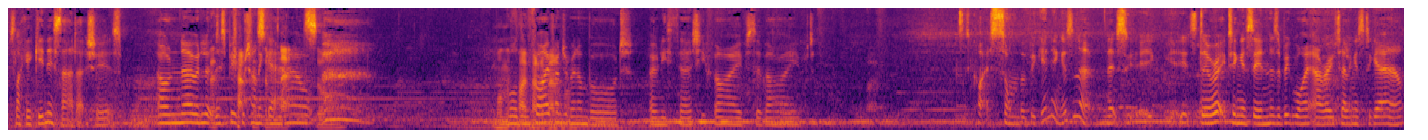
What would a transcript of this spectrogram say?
It's like a Guinness ad, actually. It's, oh, no, and look, there's people trying to get out. or- than More than 500, 500 men on board. Only 35 survived. It's quite a somber beginning, isn't it? It's, it, it's directing us in. There's a big white arrow telling us to get out.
